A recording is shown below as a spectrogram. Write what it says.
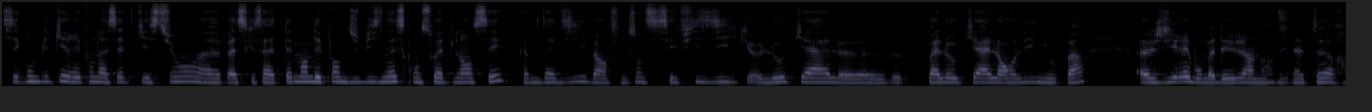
C'est compliqué de répondre à cette question euh, parce que ça va tellement dépendre du business qu'on souhaite lancer. Comme tu as dit, bah, en fonction de si c'est physique, euh, local, euh, pas local, en ligne ou pas, je dirais, bon, bah, déjà, un ordinateur,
